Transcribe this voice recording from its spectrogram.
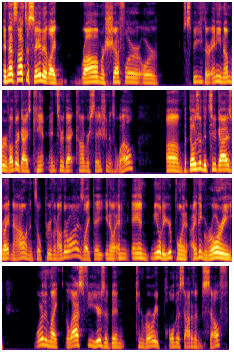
And that's not to say that like Rahm or Scheffler or Spieth or any number of other guys can't enter that conversation as well. Um, but those are the two guys right now, and until proven otherwise, like they, you know, and and Neil, to your point, I think Rory, more than like the last few years have been, can Rory pull this out of himself?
